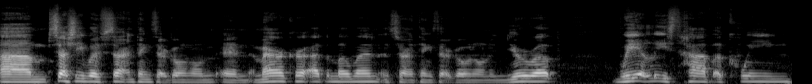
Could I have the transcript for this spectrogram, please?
um, especially with certain things that are going on in America at the moment and certain things that are going on in Europe, we at least have a queen.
